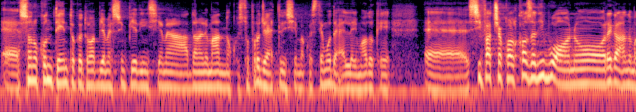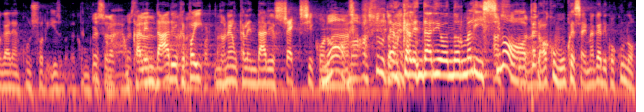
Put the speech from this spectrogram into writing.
eh, sono contento che tu abbia messo in piedi insieme a Don Alemanno questo progetto insieme a queste modelle in modo che eh, si faccia qualcosa di buono regalando magari anche un sorriso perché comunque Questa è insomma, è un è calendario una che poi importante. non è un calendario sexy con No, ma è assolutamente. un calendario normalissimo però comunque sai magari qualcuno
